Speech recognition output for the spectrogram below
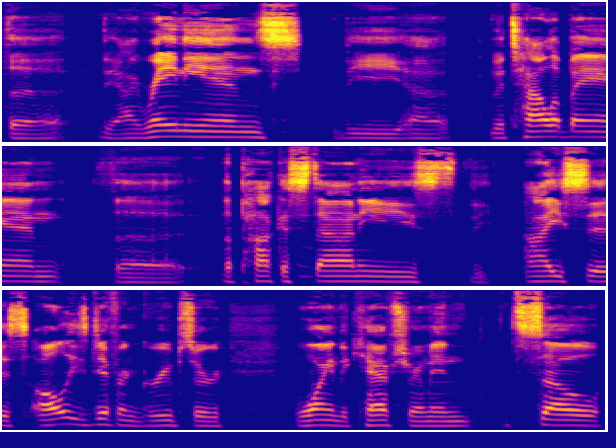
the the Iranians, the uh, the Taliban, the the Pakistanis, the ISIS, all these different groups are wanting to capture him. And so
